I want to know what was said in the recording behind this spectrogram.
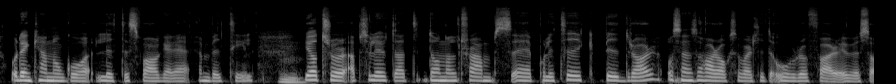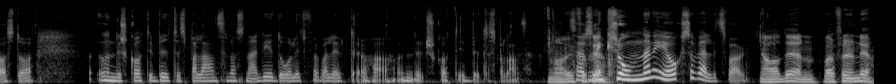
och den kan nog gå lite svagare en bit till. Mm. Jag tror absolut att Donald Trumps politik bidrar och sen så har det också varit lite oro för USAs då underskott i bytesbalansen och sådär. Det är dåligt för valutor att ha underskott i bytesbalansen. Ja, så, men kronan är ju också väldigt svag. Ja, det är den. Varför är den det?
